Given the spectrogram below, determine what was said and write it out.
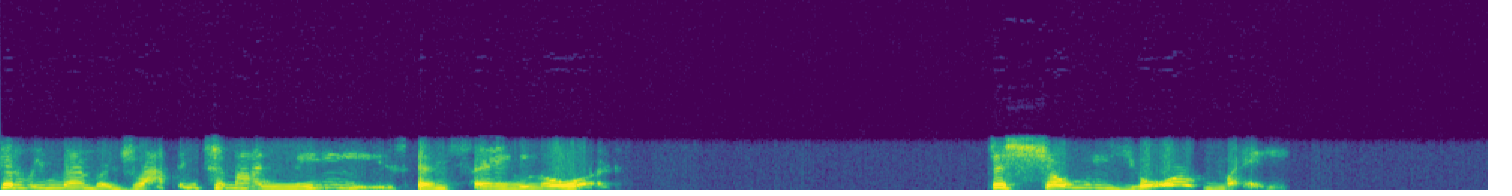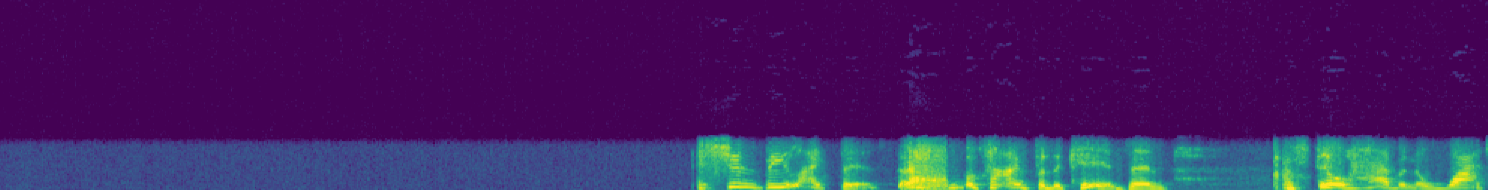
Could remember dropping to my knees and saying, Lord, just show me your way. It shouldn't be like this. I have no time for the kids, and I'm still having to watch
